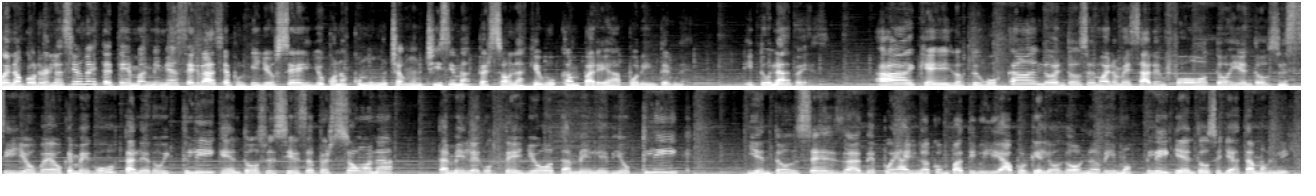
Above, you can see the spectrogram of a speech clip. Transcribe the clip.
Bueno, con relación a este tema, a mí me hace gracia porque yo sé, yo conozco muchas, muchísimas personas que buscan parejas por internet. Y tú las ves. Ay, que lo estoy buscando, entonces, bueno, me salen fotos y entonces si yo veo que me gusta, le doy clic y entonces si esa persona también le gusté yo, también le dio clic. Y entonces después hay una compatibilidad porque los dos nos dimos clic y entonces ya estamos listos.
